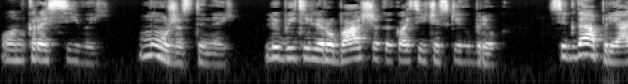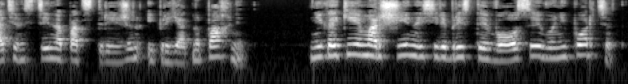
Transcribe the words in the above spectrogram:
Он красивый, мужественный, любитель рубашек и классических брюк. Всегда опрятен, стильно подстрижен и приятно пахнет. Никакие морщины и серебристые волосы его не портят.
